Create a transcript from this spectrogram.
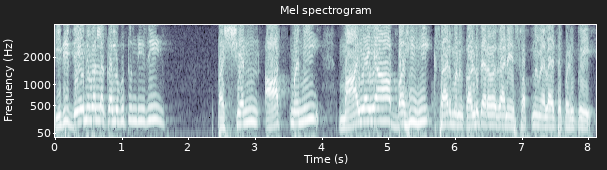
ఇది దేనివల్ల కలుగుతుంది ఇది? పశ్యన్ ఆత్మని మాయయా బహి. ఒకసారి మనం కళ్ళు తెరవగానే స్వప్నం ఎలా అయితే పడిపోయి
